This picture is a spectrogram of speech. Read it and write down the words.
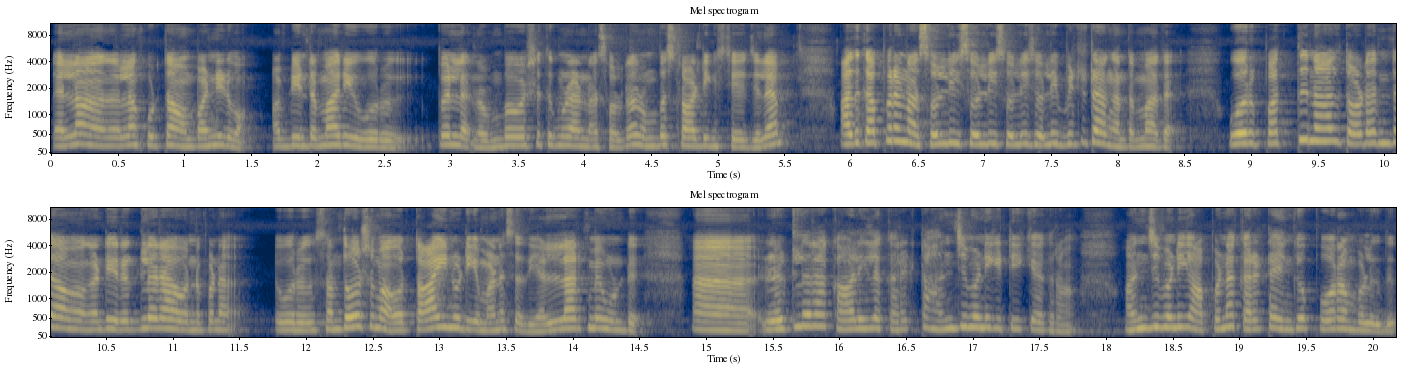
எல்லாம் அதெல்லாம் கொடுத்தா அவன் பண்ணிவிடுவான் அப்படின்ற மாதிரி ஒரு இப்போ இல்லை ரொம்ப வருஷத்துக்கு முன்னாடி நான் சொல்கிறேன் ரொம்ப ஸ்டார்டிங் ஸ்டேஜில் அதுக்கப்புறம் நான் சொல்லி சொல்லி சொல்லி சொல்லி விட்டுட்டாங்க அந்த மாதிரி ஒரு பத்து நாள் தொடர்ந்து அவன் கண்டி ரெகுலராக ஒன்று பண்ண ஒரு சந்தோஷமாக ஒரு தாயினுடைய மனசு அது எல்லாருக்குமே உண்டு. ரெகுலராக காலையில் கரெக்டாக அஞ்சு மணிக்கு டீ கேட்குறான் அஞ்சு மணிக்கு அப்போனா கரெக்டாக எங்கேயோ போகிறான் பொழுது.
